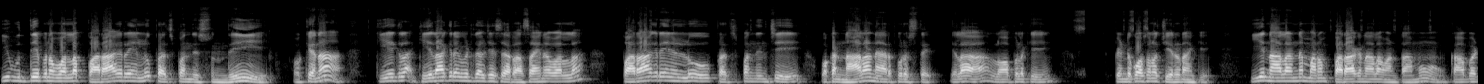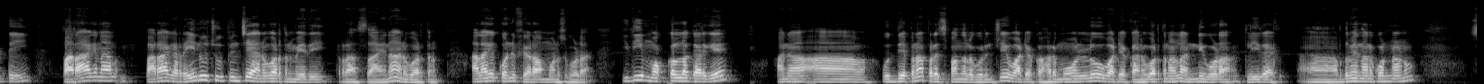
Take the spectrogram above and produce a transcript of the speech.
ఈ ఉద్దీపన వల్ల పరాగరేణులు ప్రతిస్పందిస్తుంది. ఓకేనా? కీలా కీలాగ్రం విడుదల చేసే రసాయనం వల్ల పరాగరేణులు ప్రతిస్పందించి ఒక నాళాన్ని ఏర్పరుస్తాయి. ఇలా లోపలికి పిండకోశంలో చేరడానికి. ఈ నాళాన్ని మనం పరాగనాళం అంటాము. కాబట్టి పరాగనాళ పరాగ రేణు చూపించే అనువర్తనం ఏది? రసాయన అనువర్తనం. అలాగే కొన్ని ఫెరామోన్స్ కూడా. ఇది మొక్కల్లో కలిగే అను ఉద్దీపన ప్రతిస్పందనల గురించి వాటి యొక్క హార్మోన్లు వాటి యొక్క అనువర్తనాలు అన్నీ కూడా క్లియర్ అర్థమైంది అనుకుంటున్నాను.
